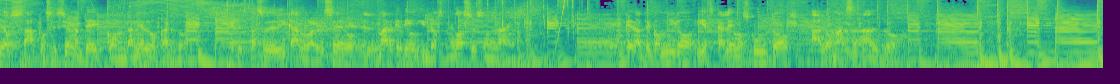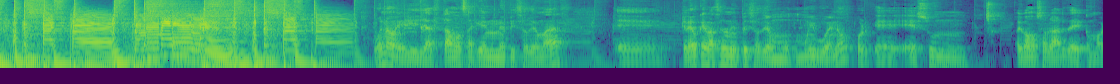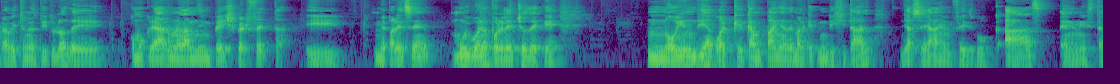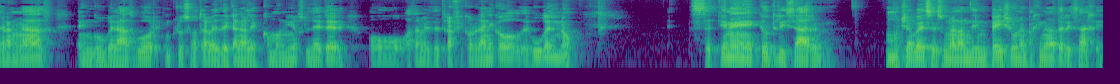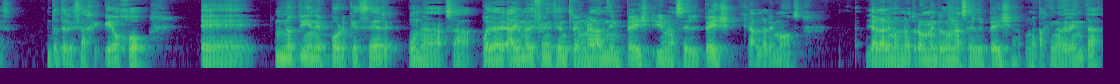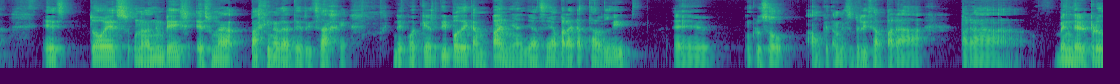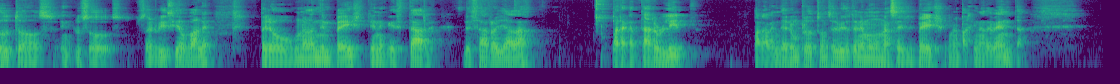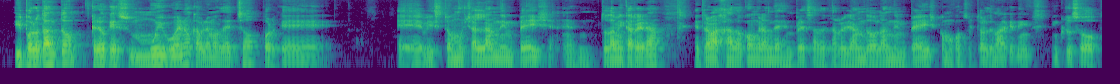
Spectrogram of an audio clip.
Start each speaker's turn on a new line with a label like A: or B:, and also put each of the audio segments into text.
A: Bienvenidos a Posicionate con Daniel Bocardo, el espacio dedicado al SEO, el marketing y los negocios online. Quédate conmigo y escalemos juntos a lo más alto. Bueno, y ya estamos aquí en un episodio más. Eh, creo que va a ser un episodio muy bueno porque es un... Hoy vamos a hablar de, como habrá visto en el título, de cómo crear una landing page perfecta. Y me parece muy bueno por el hecho de que hoy en día cualquier campaña de marketing digital, ya sea en Facebook Ads, en Instagram Ads, en Google AdWords, incluso a través de canales como newsletter o a través de tráfico orgánico de Google, ¿no? Se tiene que utilizar muchas veces una landing page, una página de aterrizajes, de aterrizaje, que ojo, eh, no tiene por qué ser una, o sea, hay una diferencia entre una landing page y una sell page, que hablaremos, ya hablaremos en otro momento de una sell page, una página de venta. Esto es, una landing page es una página de aterrizaje de cualquier tipo de campaña, ya sea para captar leads, eh, incluso, aunque también se utiliza para, para vender productos, incluso servicios, ¿vale? Pero una landing page tiene que estar desarrollada para captar un lead. Para vender un producto o un servicio tenemos una sales page, una página de venta. Y por lo tanto, creo que es muy bueno que hablemos de esto porque he visto muchas landing page en toda mi carrera. He trabajado con grandes empresas desarrollando landing page como consultor de marketing, incluso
